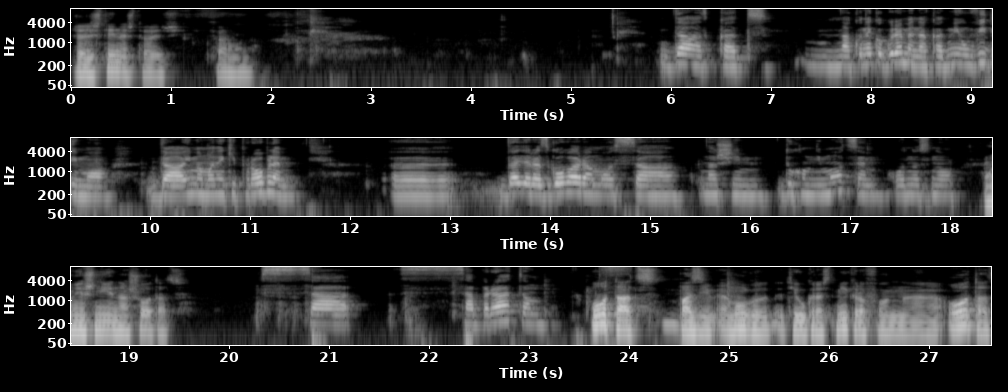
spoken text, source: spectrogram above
Želiš ti nešto reći, Farmona? Da, kad nakon nekog vremena kad mi uvidimo da imamo neki problem, dalje razgovaramo sa našim duhovnim ocem, odnosno On još nije naš otac. sa, sa bratom. Otac, pazi, e, mogu ti ukrast mikrofon, e, otac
